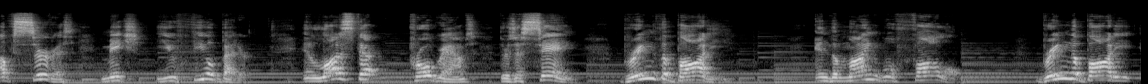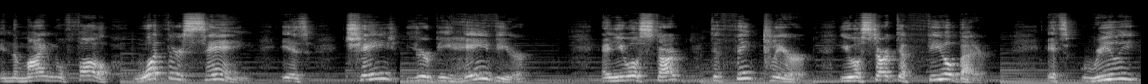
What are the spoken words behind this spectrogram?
of service makes you feel better. In a lot of step programs, there's a saying, bring the body and the mind will follow. Bring the body and the mind will follow. What they're saying is change your behavior and you will start to think clearer. You will start to feel better. It's really,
